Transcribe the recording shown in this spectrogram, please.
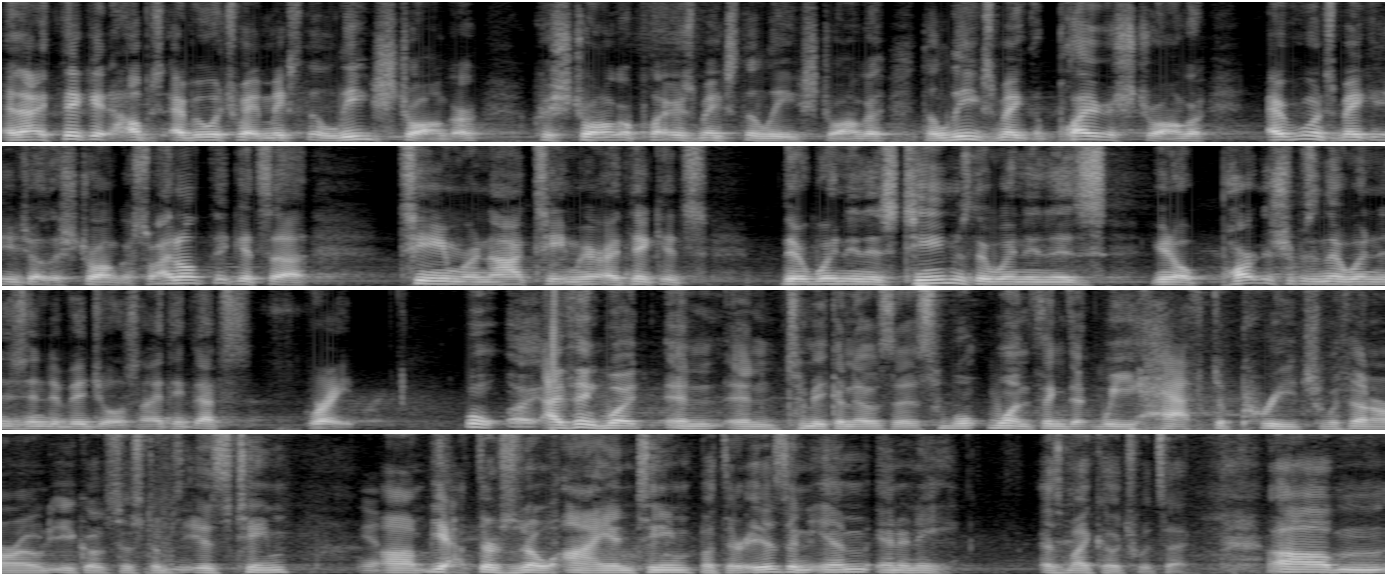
And I think it helps every which way. It makes the league stronger because stronger players makes the league stronger. The leagues make the players stronger. Everyone's making each other stronger. So I don't think it's a team or not team here. I think it's they're winning as teams, they're winning as you know partnerships, and they're winning as individuals. And I think that's great. Well, I think what, and, and Tamika knows this, one thing that we have to preach within our own ecosystems is team. Yeah. Um, yeah, there's no I in team, but there is an M and an E, as my coach would say. Um,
